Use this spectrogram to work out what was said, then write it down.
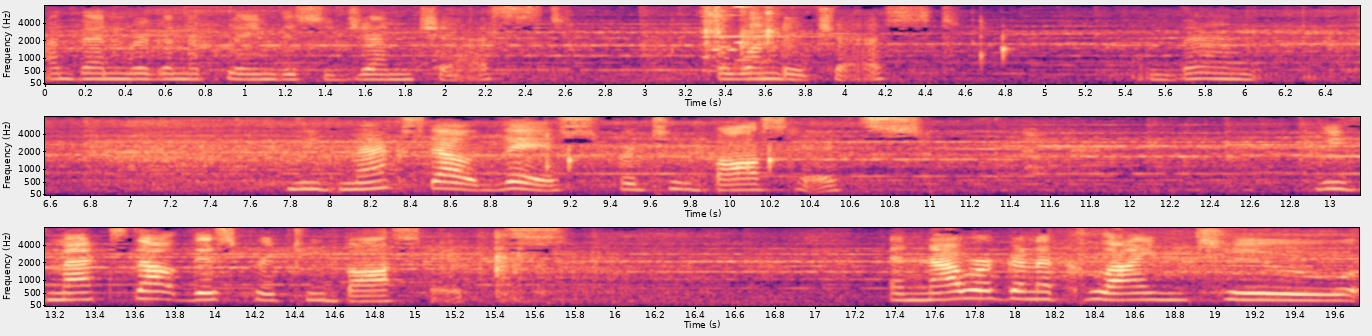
And then we're gonna claim this gem chest, the wonder chest. And then we've maxed out this for two boss hits. We've maxed out this for two boss hits. And now we're gonna climb to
